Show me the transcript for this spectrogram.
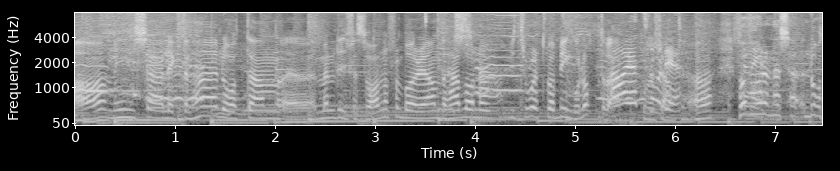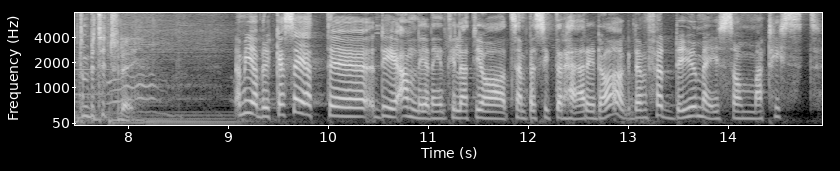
Ja, Min kärlek. Den här låten, eh, Melodifestivalen från början. Det här var nog, vi tror att det var Bingolotto, va? Ja, jag vi tror det. Ja. Vad har den här kär- låten betytt för dig? Ja, men jag brukar säga att eh, det är anledningen till att jag till exempel sitter här idag. Den födde ju mig som artist.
